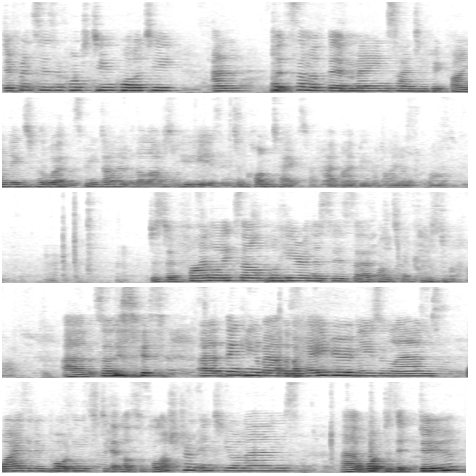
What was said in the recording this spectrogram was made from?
differences in quantity and quality, and some of the main scientific findings from the work that's been done over the last few years into context for how it might be applied on farm. Just a final example here, and this is uh, once very close to my heart. Um, so this is uh, thinking about the behaviour of using lambs. Why is it important to get lots of colostrum into your lambs? Uh, what does it do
